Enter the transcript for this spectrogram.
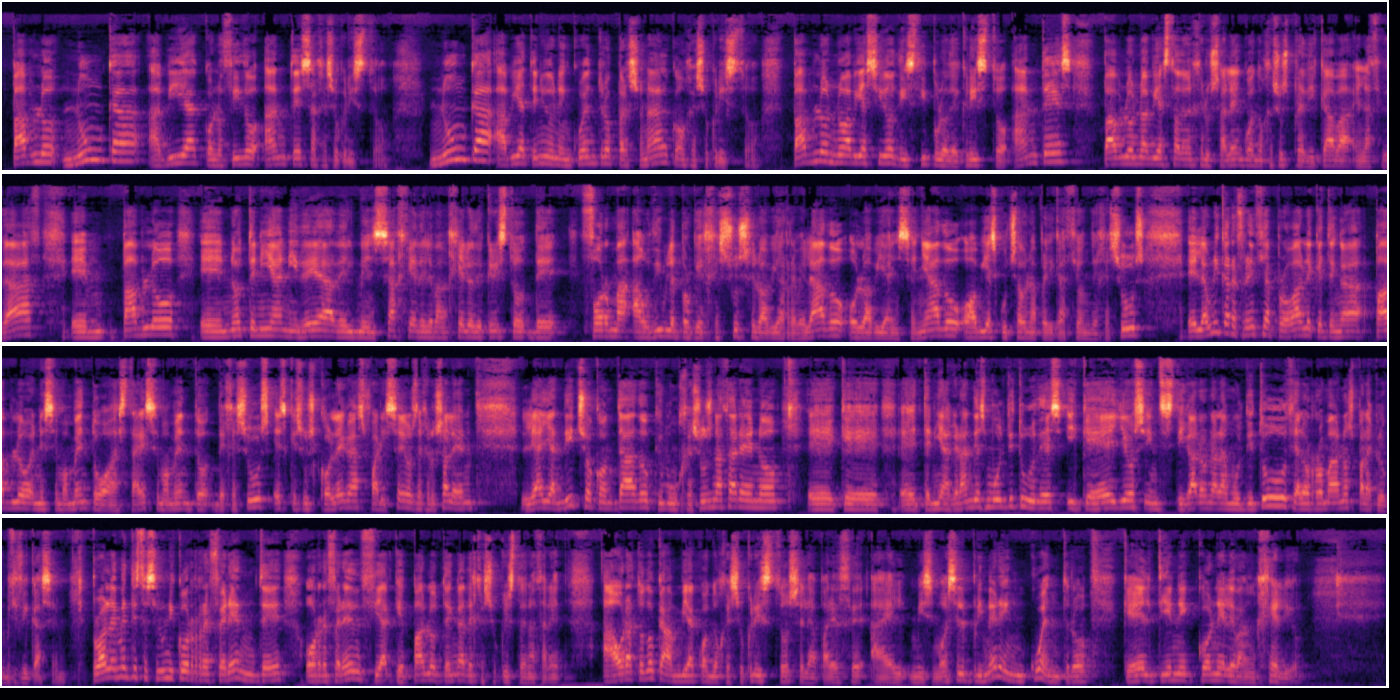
Pablo nunca había conocido antes a Jesucristo, nunca había tenido un encuentro personal con Jesucristo. Pablo no había sido discípulo de Cristo antes, Pablo no había estado en Jerusalén cuando Jesús predicaba en la ciudad, em, Pablo eh, no tenía ni idea del mensaje del Evangelio de Cristo de forma audible porque Jesús se lo había revelado o lo había enseñado o había escuchado una predicación de Jesús. Eh, la única referencia probable que tenga Pablo en ese momento o hasta ese momento de Jesús es que sus colegas fariseos de Jerusalén le hayan dicho, contado que hubo un Jesús nazareno, eh, que eh, tenía grandes multitudes y que ellos instigaron a la multitud y a los romanos para que lo crucificasen. Probablemente este es el único referente o referencia que Pablo tenga de Jesucristo de Nazaret. Ahora todo cambia cuando Jesucristo se le aparece a él mismo. Es el primer encuentro que él tiene con el Evangelio.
